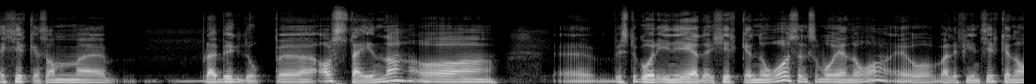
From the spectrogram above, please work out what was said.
ei kirke som eh, ble bygd opp uh, av stein. da, og Hvis du går inn i Edøy kirke nå, sånn som hun er nå, er jo en veldig fin kirke nå,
